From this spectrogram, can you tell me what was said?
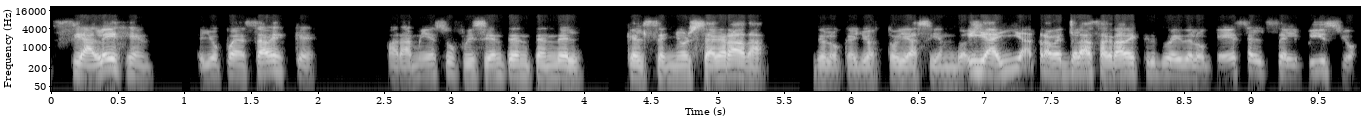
se alejen, ellos pueden, ¿sabes qué? Para mí es suficiente entender que el Señor se agrada de lo que yo estoy haciendo. Y ahí a través de la Sagrada Escritura y de lo que es el servicio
